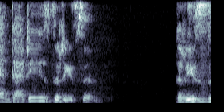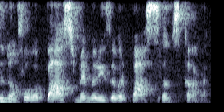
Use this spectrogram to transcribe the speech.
And that is the reason the reason of our past memories our past sanskar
